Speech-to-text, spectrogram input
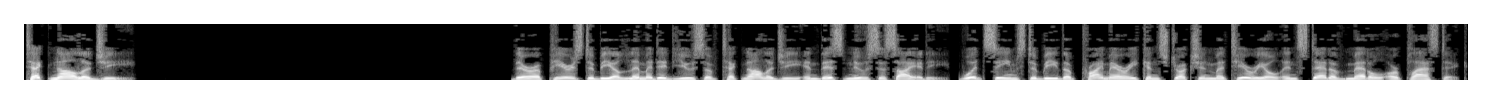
Technology There appears to be a limited use of technology in this new society. Wood seems to be the primary construction material instead of metal or plastic.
